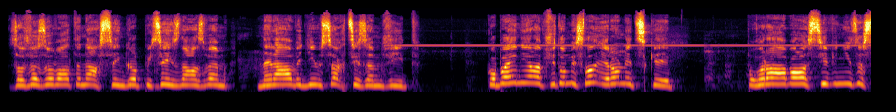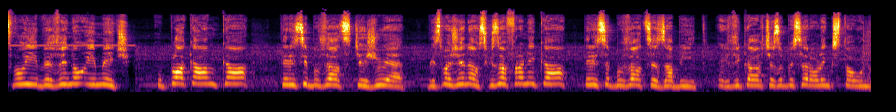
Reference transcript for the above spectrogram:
zařazovat na single píseň s názvem Nenávidím se a chci zemřít. Cobain ale přitom myslel ironicky. Pohrával si v ní ze svojí veřejnou image uplakánka, který si pořád stěžuje, vysmaženého schizofrenika, který se pořád chce zabít, jak říkal v časopise Rolling Stone.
